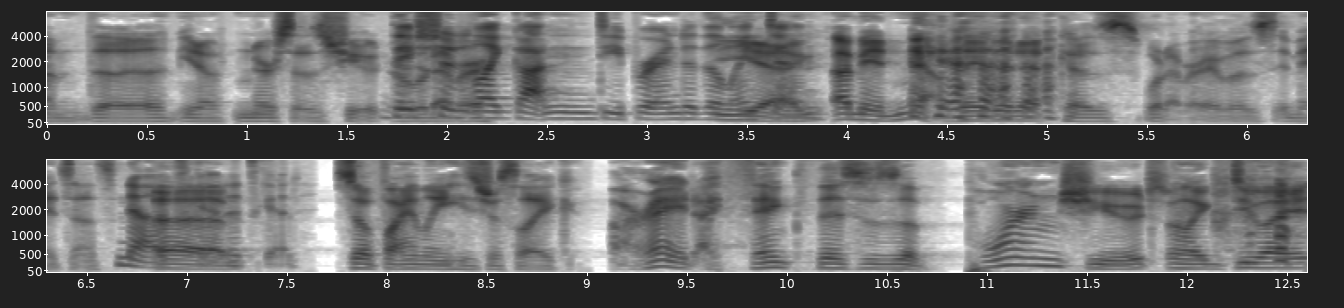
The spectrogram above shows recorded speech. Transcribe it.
um the you know nurses shoot. They or should have like gotten deeper into the LinkedIn. Yeah, I mean, no, they did it because whatever. It was, it made sense. No, it's Um, good. It's good. So finally, he's just like, "All right, I think this is a porn shoot. Like, do I,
